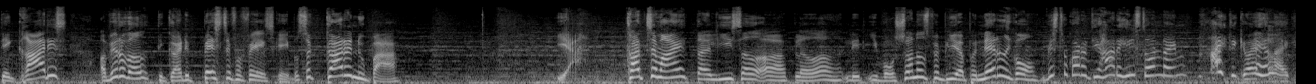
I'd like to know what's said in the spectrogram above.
det er gratis, og ved du hvad? Det gør det bedste for fællesskabet. Så gør det nu bare. Ja, Godt til mig, der lige sad og bladrede lidt i vores sundhedspapirer på nettet i går. Vidste du godt, at de har det hele stående derinde? Nej, det gjorde jeg heller ikke.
